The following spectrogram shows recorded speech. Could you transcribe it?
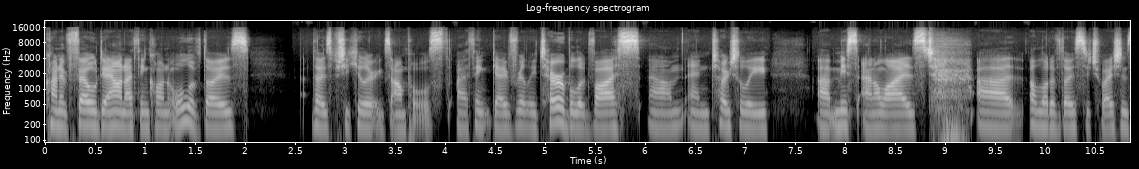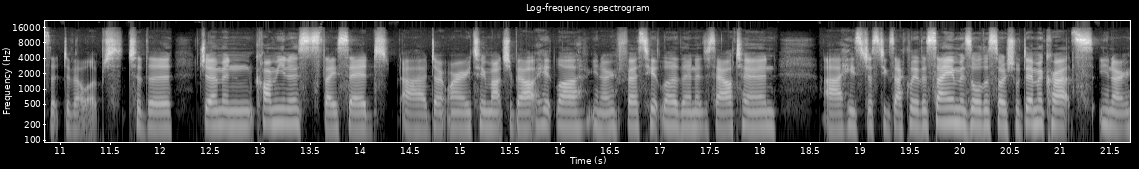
kind of fell down, I think, on all of those those particular examples. I think gave really terrible advice um, and totally uh, misanalyzed uh, a lot of those situations that developed. To the German communists, they said, uh, "Don't worry too much about Hitler. You know, first Hitler, then it's our turn." Uh, he's just exactly the same as all the social democrats. You know,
